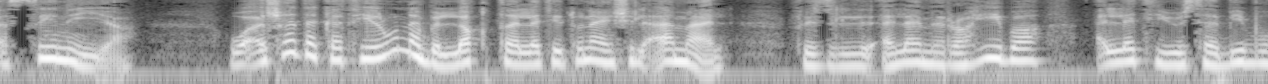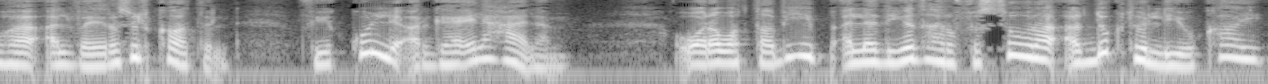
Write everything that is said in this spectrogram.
الصينية. وأشاد كثيرون باللقطة التي تنعش الآمال في ظل الآلام الرهيبة التي يسببها الفيروس القاتل في كل أرجاء العالم. وروى الطبيب الذي يظهر في الصورة الدكتور ليوكاي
